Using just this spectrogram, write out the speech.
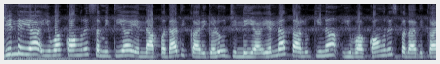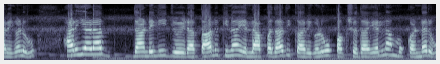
ಜಿಲ್ಲೆಯ ಯುವ ಕಾಂಗ್ರೆಸ್ ಸಮಿತಿಯ ಎಲ್ಲ ಪದಾಧಿಕಾರಿಗಳು, ಜಿಲ್ಲೆಯ ಎಲ್ಲ ತಾಲೂಕಿನ ಯುವ ಕಾಂಗ್ರೆಸ್ ಪದಾಧಿಕಾರಿಗಳು, ಹಳಿಯಾಳ, ದಾಂಡೇಲಿ, ಜೋಯಿಡಾ ತಾಲೂಕಿನ ಎಲ್ಲ ಪದಾಧಿಕಾರಿಗಳು, ಪಕ್ಷದ ಎಲ್ಲ ಮುಖಂಡರು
